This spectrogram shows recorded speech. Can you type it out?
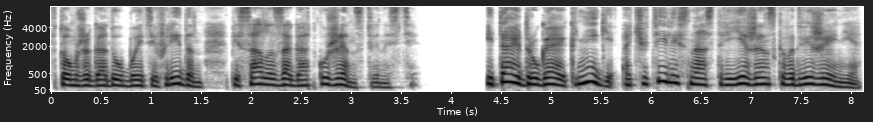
В том же году Бетти Фриден писала «Загадку женственности». И та, и другая книги очутились на острие женского движения,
